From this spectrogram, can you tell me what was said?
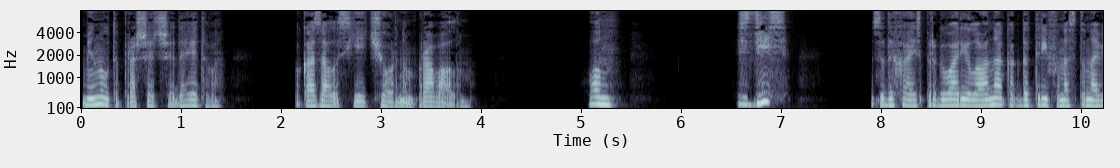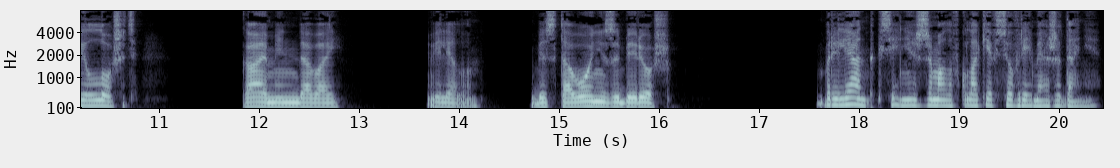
Минута, прошедшая до этого, показалась ей черным провалом. «Он здесь?» — задыхаясь, проговорила она, когда Трифон остановил лошадь. «Камень давай», — велел он. «Без того не заберешь». Бриллиант Ксения сжимала в кулаке все время ожидания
